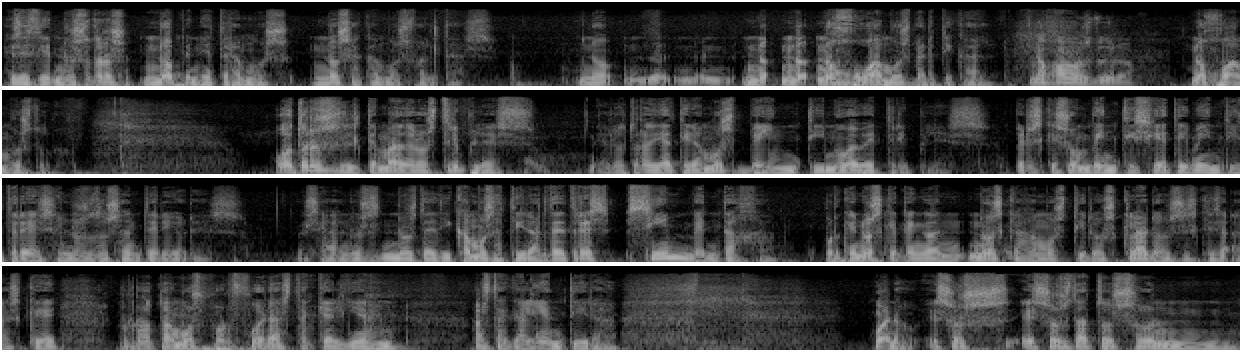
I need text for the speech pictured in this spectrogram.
Es decir, nosotros no penetramos, no sacamos faltas, no, no, no, no jugamos vertical. No jugamos duro. No jugamos duro. Otro es el tema de los triples. El otro día tiramos 29 triples, pero es que son 27 y 23 en los dos anteriores. O sea, nos, dedicamos a tirar de tres sin ventaja, porque no es que tengan, no es que hagamos tiros claros, es que, es que rotamos por fuera hasta que alguien, hasta que alguien tira. Bueno, esos, esos datos son,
